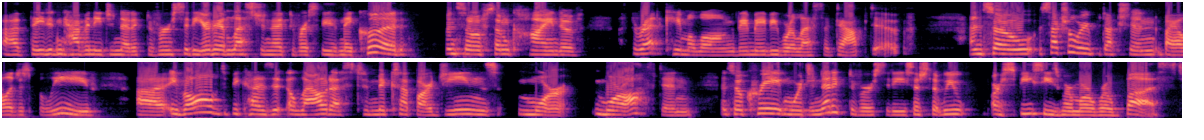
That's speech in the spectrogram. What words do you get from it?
uh, they didn't have any genetic diversity or they had less genetic diversity than they could. And so, if some kind of threat came along, they maybe were less adaptive. And so, sexual reproduction, biologists believe, uh, evolved because it allowed us to mix up our genes more more often, and so create more genetic diversity, such that we our species were more robust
